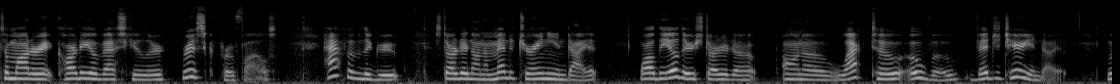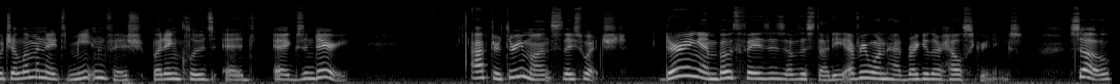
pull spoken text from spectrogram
to moderate cardiovascular risk profiles. Half of the group started on a Mediterranean diet, while the others started a, on a lacto ovo vegetarian diet, which eliminates meat and fish but includes ed- eggs and dairy. After three months, they switched. During and both phases of the study, everyone had regular health screenings. So,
